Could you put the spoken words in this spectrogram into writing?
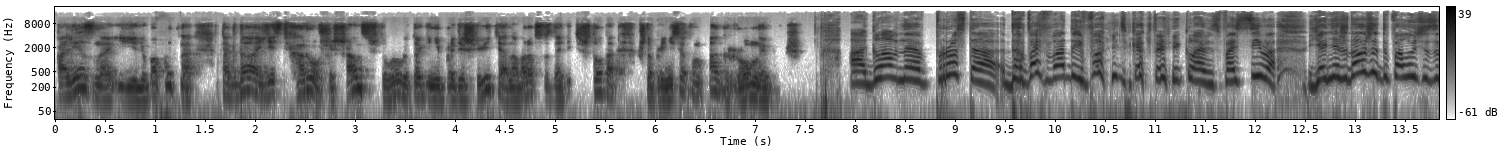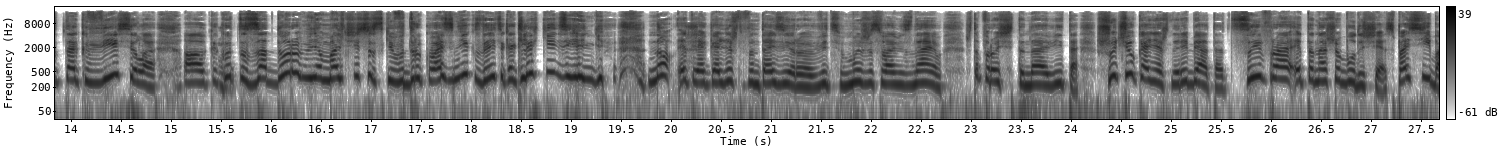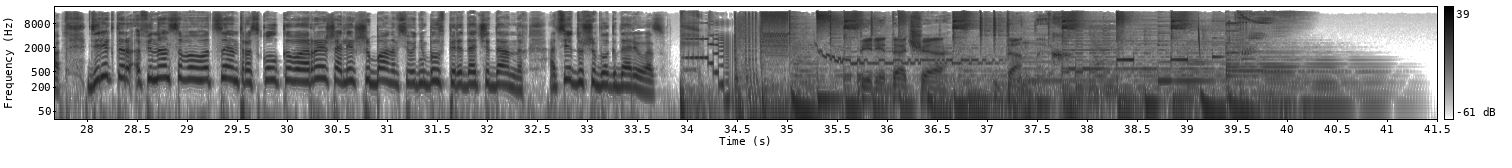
полезна и любопытна, тогда есть хороший шанс, что вы в итоге не продешевите, а наоборот создадите что-то, что принесет вам огромный больше. А главное, просто добавь воды. Помните, как в той рекламе? Спасибо. Я не ожидала, что это получится так весело. А, какой-то задор у меня мальчишеский вдруг возник, знаете, как легкие деньги. Но это я, конечно, фантазирую. Ведь мы же с вами знаем, что проще-то на Авито. Шучу, конечно, ребята. Цифра – это наше будущее. Спасибо. Директор финансового центра Сколково РЭШ Олег Шибанов сегодня был в передаче данных. От всей души благодарю вас. Передача данных.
